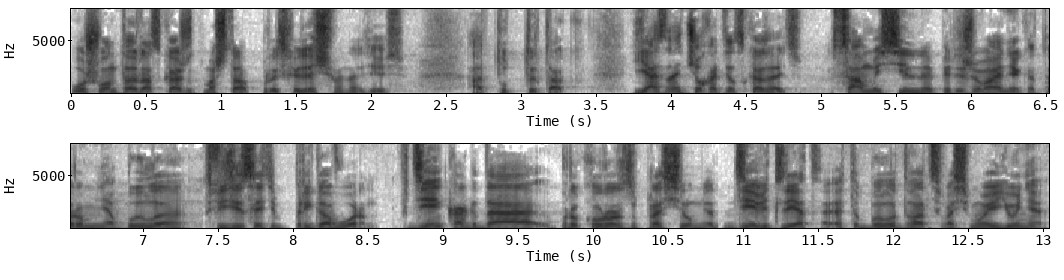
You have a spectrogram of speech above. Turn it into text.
Уж он-то расскажет масштаб происходящего, надеюсь. А тут ты так. Я, знаете, что хотел сказать? Самое сильное переживание, которое у меня было в связи с этим приговором. В день, когда прокурор запросил мне 9 лет, это было 28 июня,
